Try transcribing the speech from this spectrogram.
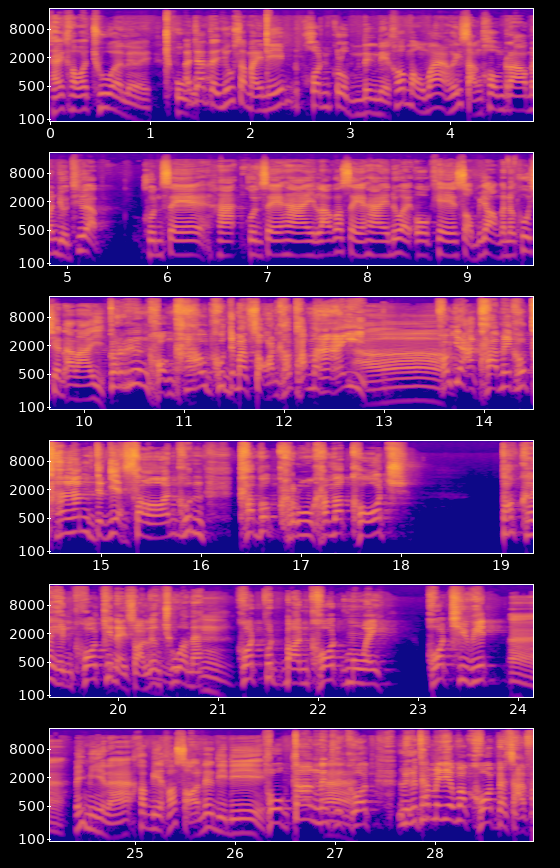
ใช้คาว่าชั่วเลย ชั่ว อาจารย์แต่ยุคสมัยนี้คนกลุ่มหนึ่งเนี่ยเขามองว่าเฮ้ยสังคมเรามันอยู่ที่แบบคุณเซฮะคุณเซไฮเราก็เซไฮด้วยโอเค สมยอมกันทั้งคู่เช่นอะไรก็เรื่องของเขาคุณจะมาสอนเขาทำไม อ่า เขาอยากทำให้เขาทำจะอย่าสอนคุณคำว่าครูคำว่าโค้ชต๊อบเคยเห็นโค้ชที่ไหนสอนเรื่องชั่วไหมโค้ชฟุตบอลโค้ชมวยโค้ชชีวิต อ่าไม่มีแล้วฮะเขามีเขาสอนเรื่องดี ถูกต้องนั่นคืออ่าโค้ชหรือถ้าไม่เรียกว่าโค้ชภาษาฝ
